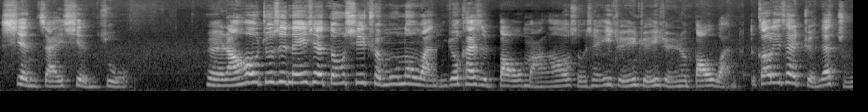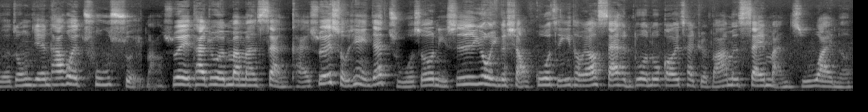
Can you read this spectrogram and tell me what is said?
现摘现做。对，然后就是那一些东西全部弄完，你就开始包嘛。然后首先一卷一卷一卷一卷包完，高丽菜卷在煮的中间，它会出水嘛，所以它就会慢慢散开。所以首先你在煮的时候，你是用一个小锅子，一头要塞很多很多高丽菜卷，把它们塞满之外呢，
